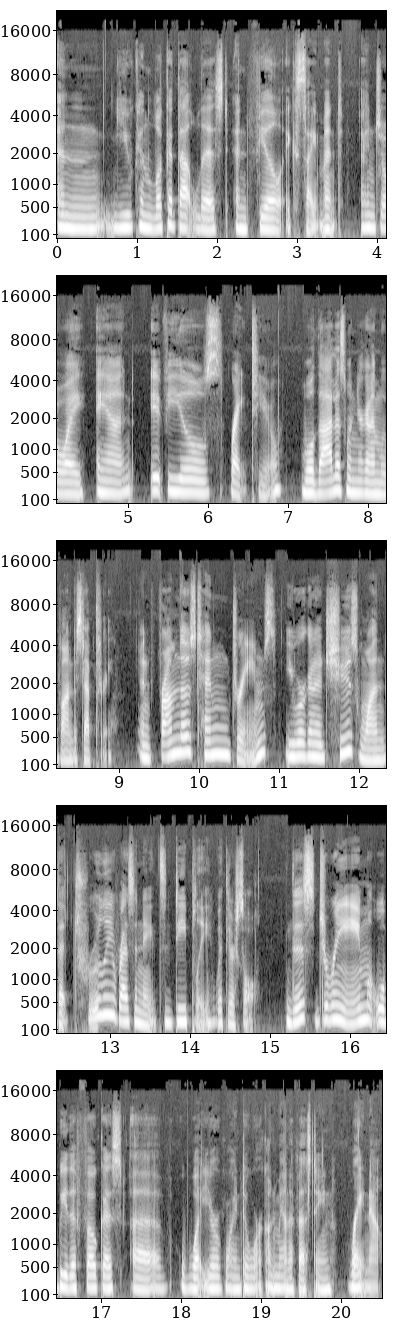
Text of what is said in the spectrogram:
and you can look at that list and feel excitement and joy and it feels right to you, well, that is when you're going to move on to step three. And from those 10 dreams, you are going to choose one that truly resonates deeply with your soul. This dream will be the focus of what you're going to work on manifesting right now.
